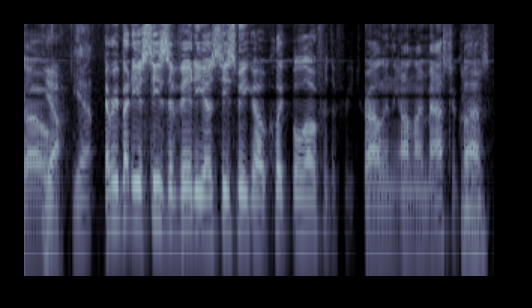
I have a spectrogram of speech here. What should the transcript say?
So Yeah. yeah. everybody who sees a video sees me go click below for the free trial in the online masterclass. Mm-hmm.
